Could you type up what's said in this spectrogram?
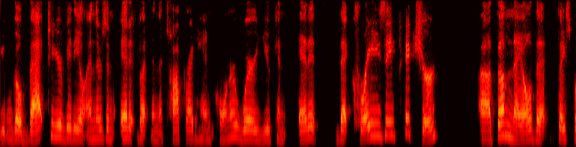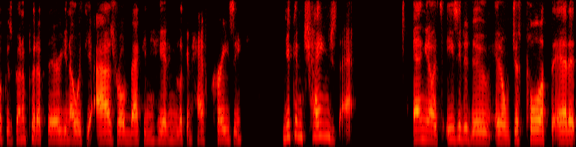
you can go back to your video and there's an edit button in the top right hand corner where you can edit that crazy picture uh, thumbnail that Facebook is going to put up there, you know, with your eyes rolled back in your head and looking half crazy. You can change that. And, you know, it's easy to do. It'll just pull up the edit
